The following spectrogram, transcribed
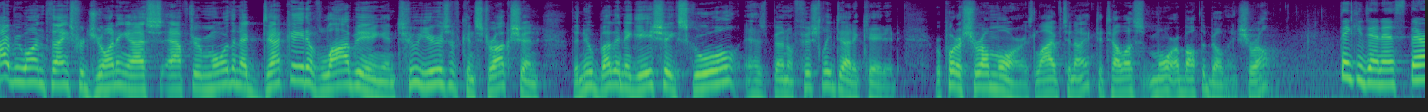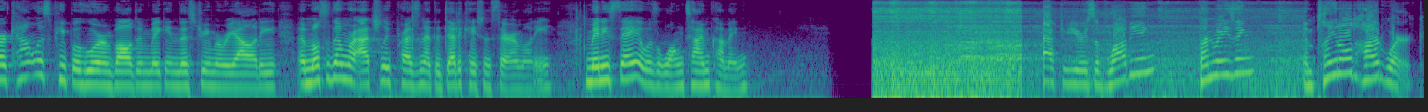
Hi, everyone. Thanks for joining us. After more than a decade of lobbying and two years of construction, the new Bug-O-Nay-Ge-Shig School has been officially dedicated. Reporter Sherelle Moore is live tonight to tell us more about the building. Sherelle? Thank you, Dennis. There are countless people who are involved in making this dream a reality, and most of them were actually present at the dedication ceremony. Many say it was a long time coming. After years of lobbying, fundraising, and plain old hard work,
